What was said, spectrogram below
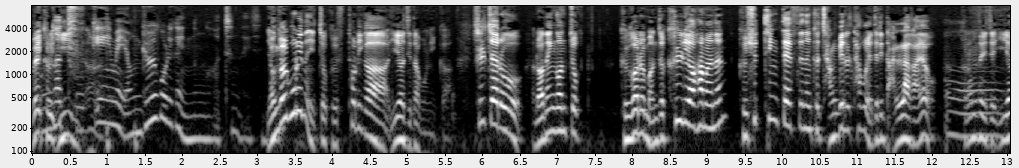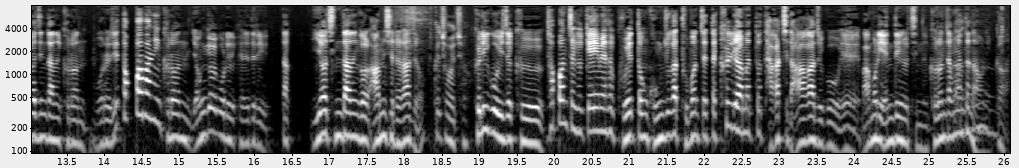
왜 뭔가 그런 이두 어, 게임에 연결고리가 있는 것 같은데 진짜. 연결고리는 있죠. 그 스토리가 이어지다 보니까 실제로 run and gun 쪽 그거를 먼저 클리어하면은 그 슈팅 때 쓰는 그 장비를 타고 애들이 날아가요. 어. 그러면서 이제 이어진다는 그런 뭐라지 떡밥 아닌 그런 연결고리를 걔네들이 딱 이어진다는 걸 암시를 하죠. 그쵸, 그쵸. 그리고 이제 그 첫 번째 그 게임에서 구했던 공주가 두 번째 때 클리어하면 또 다 같이 나와가지고 예 마무리 엔딩을 짓는 그런 장면도 음. 나오니까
